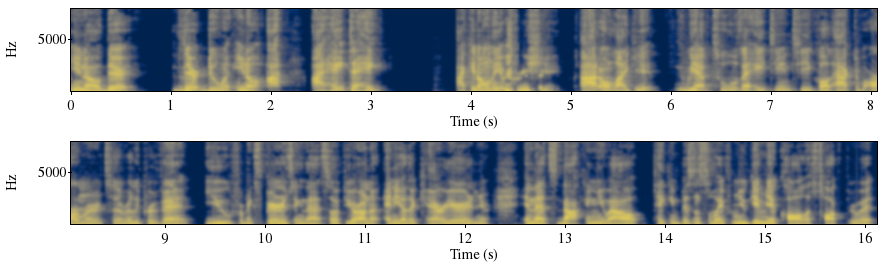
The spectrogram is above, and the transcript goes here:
You know, they're they're doing, you know, I I hate to hate. I can only appreciate. I don't like it we have tools at AT&T called Active Armor to really prevent you from experiencing that. So if you're on a, any other carrier and you're and that's knocking you out, taking business away from you, give me a call. Let's talk through it.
